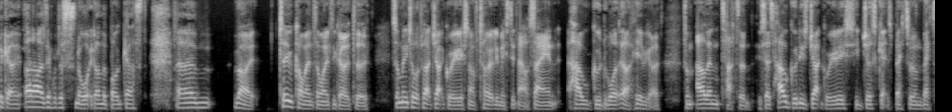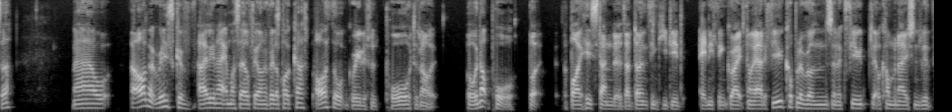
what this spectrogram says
okay. Oh, as if I just snorted on the podcast. Um, right. Two comments I wanted to go to. Somebody talked about Jack Grealish, and I've totally missed it now, saying, How good was. Oh, here we go. From Alan Tatton, who says, How good is Jack Grealish? He just gets better and better. Now, I'm at risk of alienating myself here on a Villa podcast, but I thought Grealish was poor tonight. Or not poor, but by his standards, I don't think he did anything great tonight. He had a few couple of runs and a few little combinations with,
